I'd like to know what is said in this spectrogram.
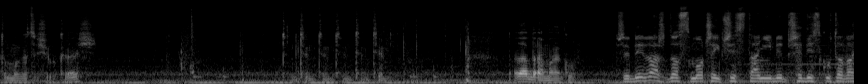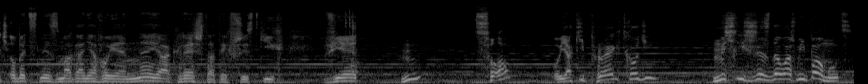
Tu mogę coś ukraść? Tym, tym, tym, tym, tym, tym. No dobra, magu. Przybywasz do Smoczej Przystani, by przedyskutować obecne zmagania wojenne, jak reszta tych wszystkich wie... Hm? Co? O jaki projekt chodzi? Myślisz, że zdołasz mi pomóc?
